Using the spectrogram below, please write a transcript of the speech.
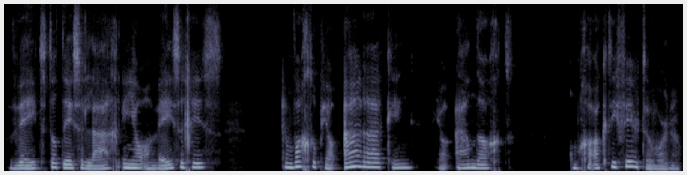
Weet dat deze laag in jou aanwezig is en wacht op jouw aanraking, jouw aandacht om geactiveerd te worden.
